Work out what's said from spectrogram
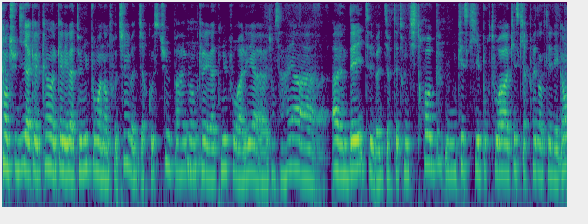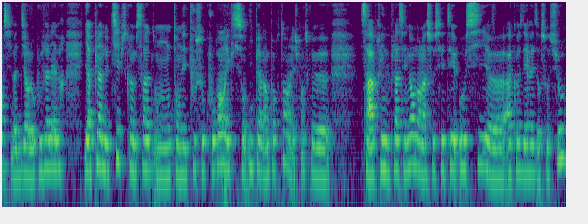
quand tu dis à quelqu'un quelle est la tenue pour un entretien, il va te dire costume par exemple. Mhm. Quelle est la tenue pour aller, j'en sais rien, à, un date Il va te dire peut-être une petite robe. Ou qu'est-ce qui est pour toi, qu'est-ce qui représente l'élégance Il va te dire le rouge à lèvres. Il y a plein de tips comme ça dont on est tous au courant et qui sont hyper importants. Et je pense que ça a pris une place énorme dans la société aussi euh, à cause des réseaux sociaux.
